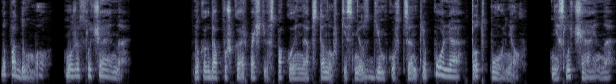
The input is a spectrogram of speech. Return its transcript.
но подумал, может, случайно. Но когда Пушкарь почти в спокойной обстановке снес Димку в центре поля, тот понял, не случайно.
